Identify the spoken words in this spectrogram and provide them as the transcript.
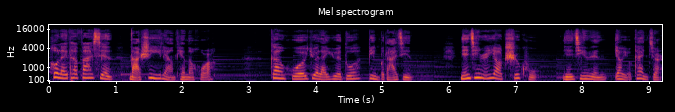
后来他发现，哪是一两天的活，干活越来越多，并不打紧。年轻人要吃苦，年轻人要有干劲儿。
